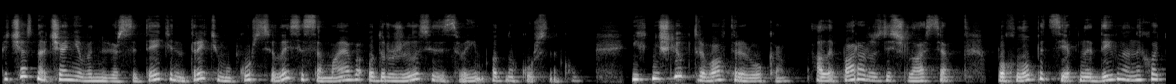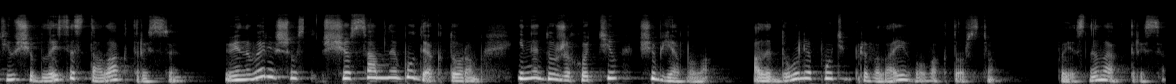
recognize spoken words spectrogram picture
Під час навчання в університеті на третьому курсі Леся Самаєва одружилася зі своїм однокурсником. Їхній шлюб тривав три роки, але пара розійшлася, бо хлопець, як не дивно, не хотів, щоб Леся стала актрисою. Він вирішив, що сам не буде актором і не дуже хотів, щоб я була, але доля потім привела його в акторство, пояснила актриса.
